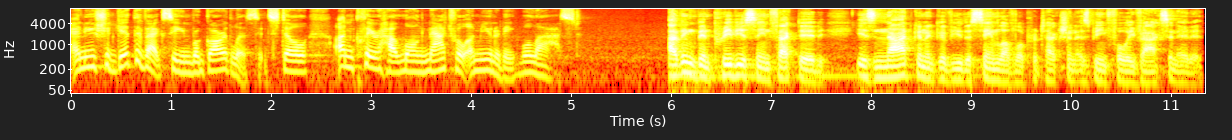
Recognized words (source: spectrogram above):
and you should get the vaccine regardless. It's still unclear how long natural immunity will last. Having been previously infected is not going to give you the same level of protection as being fully vaccinated.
